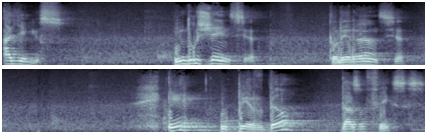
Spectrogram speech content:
alheios indulgência, tolerância e o perdão das ofensas.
